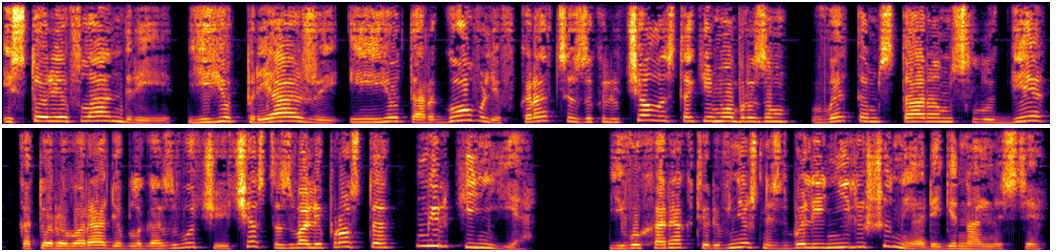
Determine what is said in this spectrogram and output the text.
История Фландрии, ее пряжи и ее торговли вкратце заключалась таким образом в этом старом слуге, которого ради благозвучия часто звали просто Миркинье. Его характер и внешность были не лишены оригинальности.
